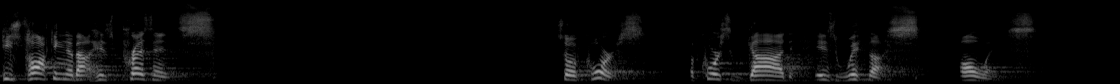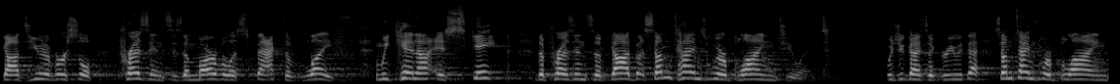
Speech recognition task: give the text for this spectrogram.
He's talking about his presence. So, of course, of course, God is with us always. God's universal presence is a marvelous fact of life, and we cannot escape the presence of God, but sometimes we're blind to it. Would you guys agree with that? Sometimes we're blind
